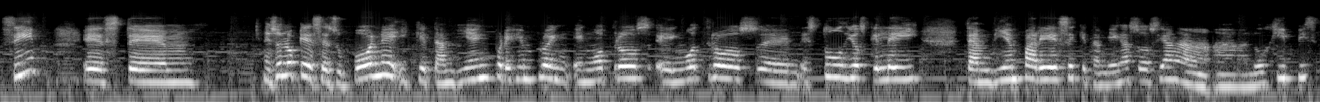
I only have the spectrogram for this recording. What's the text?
Sí, este, eso es lo que se supone y que también, por ejemplo, en, en otros, en otros eh, estudios que leí, también parece que también asocian a, los hippies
